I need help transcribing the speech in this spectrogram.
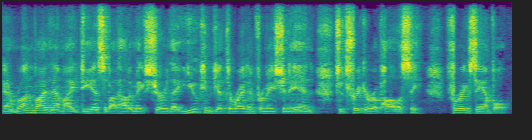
and run by them ideas about how to make sure that you can get the right information in to trigger a policy. For example,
